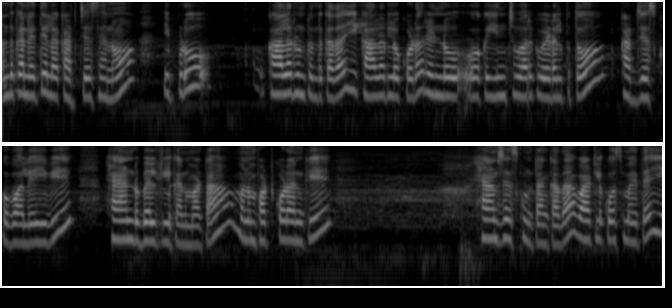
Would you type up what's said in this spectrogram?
అందుకనైతే ఇలా కట్ చేశాను. ఇప్పుడు కాలర్ ఉంటుంది కదా ఈ కాలర్లో కూడా రెండు ఒక ఇంచు వరకు వెడల్పుతో కట్ చేసుకోవాలి. ఇవి హ్యాండ్ బెల్ట్లకి అనమాట మనం పట్టుకోవడానికి హ్యాండ్స్ వేసుకుంటాం కదా వాటి కోసం అయితే ఈ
